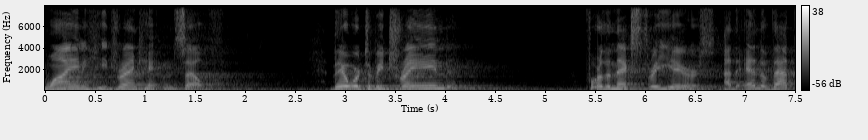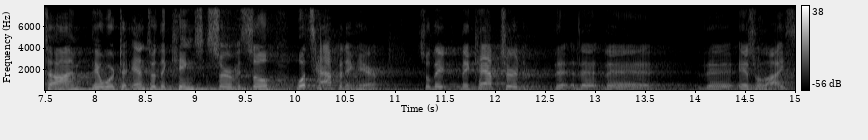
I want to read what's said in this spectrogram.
wine he drank himself. They were to be trained for the next three years. At the end of that time, they were to enter the king's service. So what's happening here? So they, they captured the, the, the, the Israelites,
